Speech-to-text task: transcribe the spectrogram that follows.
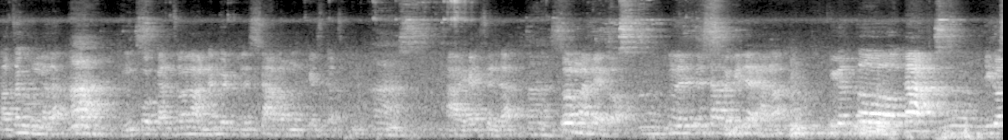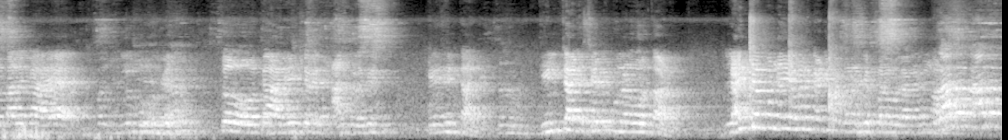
పచ్చగా ఉన్నదా. ఇంకో కంచంలో అన్నం పెట్టుకుని చాలా ముక్కేసి. ఆ. కలిసిందా. సో ఇక తోక. ఇక తలకాయ. తోక అని తింటాలి తింటాడు చెట్టుకున్నాడు కొడతాడు లంచం కట్టిపోతానని చెప్పను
